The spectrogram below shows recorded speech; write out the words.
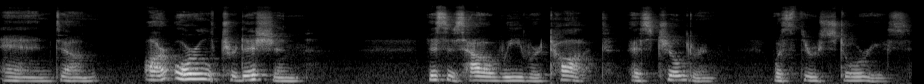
And um, our oral tradition, this is how we were taught as children, was through stories.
